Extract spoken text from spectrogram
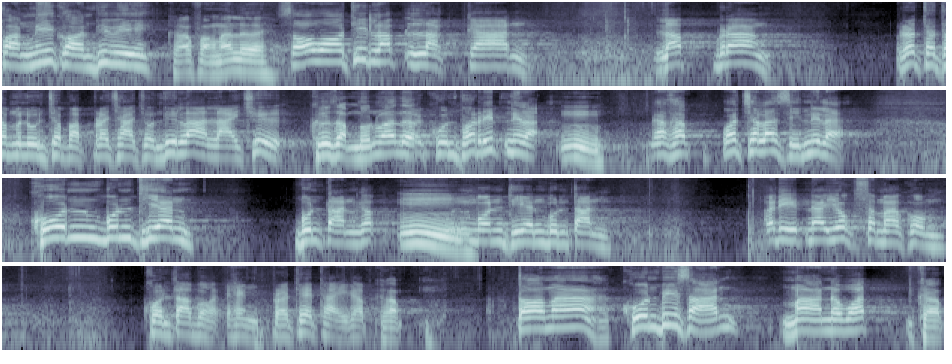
ฝั่งนี้ก่อนพี่วี ครับฝั่งนั้นเลย สวที่รับหลักการ รับร่าง รัฐธรรมนูญฉบับประชาชนที่ล่ารายชื่อ คือสนับสนุนว่าเถโดอะ ยคุณพริษนี่แหละนะครับ วัชรศิลป์นี่แหละ คุณบุญเทียนบุญตันครับคุณมนเทียนบุญตัน อดีตนายกสมาคม คนตาบอดแห่งประเทศไทยครับ ครับ ต่อมาคุณพิสารมานวัตรครับ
